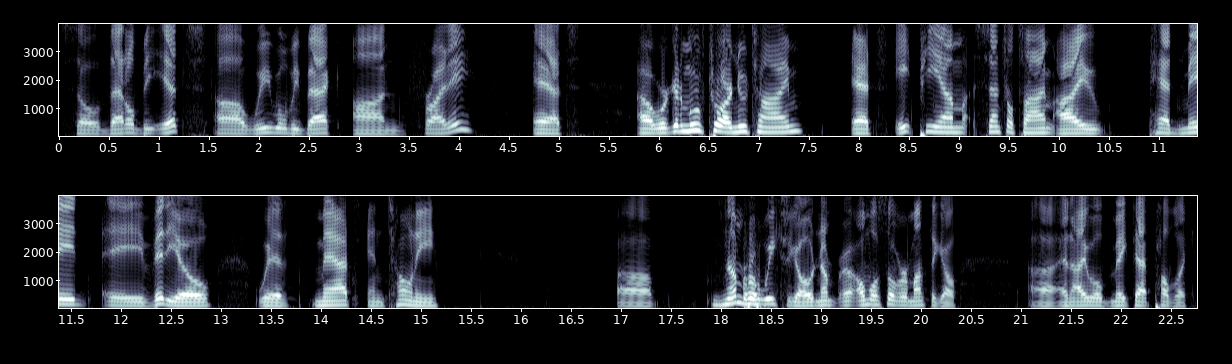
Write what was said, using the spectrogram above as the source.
So that'll be it. Uh, we will be back on Friday at. Uh, we're going to move to our new time at 8 p.m. Central Time. I had made a video with Matt and Tony uh, number of weeks ago, number almost over a month ago, uh, and I will make that public.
